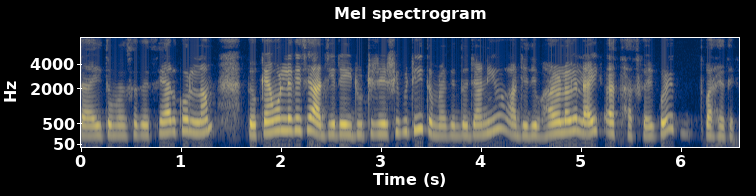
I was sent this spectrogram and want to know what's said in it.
তাই তোমার সাথে শেয়ার করলাম। তো কেমন লেগেছে আজকের এই রুটির রেসিপিটি তোমরা কিন্তু জানিও। আর যদি ভালো লাগে লাইক আর সাবস্ক্রাইব করে পাশে থেকে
